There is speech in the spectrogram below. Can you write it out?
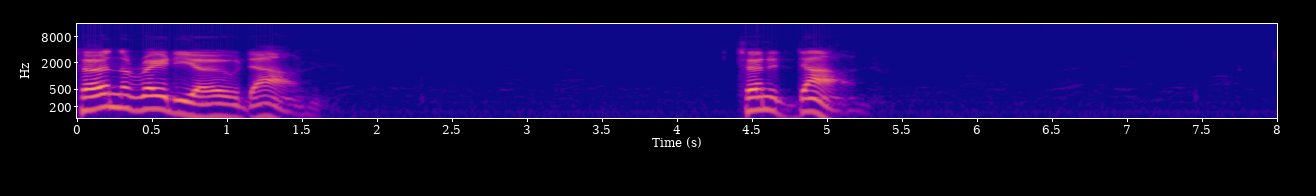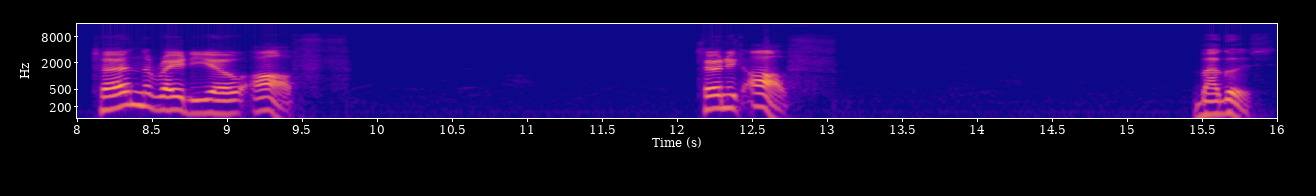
Turn the radio down. Turn it down. Turn the radio off. Turn it off. Bagus.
